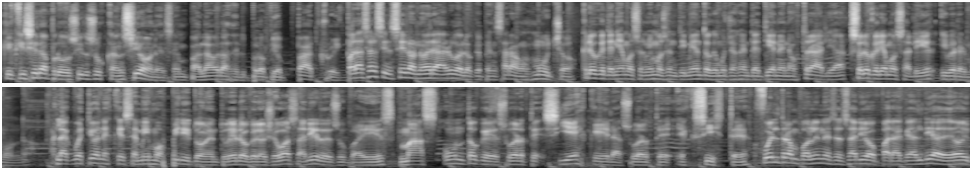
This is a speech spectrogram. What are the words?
que quisiera producir sus canciones, en palabras del propio Patrick. Para ser sincero, no era algo de lo que pensáramos mucho. Creo que teníamos el mismo sentimiento que mucha gente tiene en Australia. Solo queríamos salir y ver el mundo. La cuestión es que ese mismo espíritu aventurero que lo llevó a salir de su país, más un toque de suerte, si es que la suerte existe, fue el trampolín necesario para que al día de hoy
